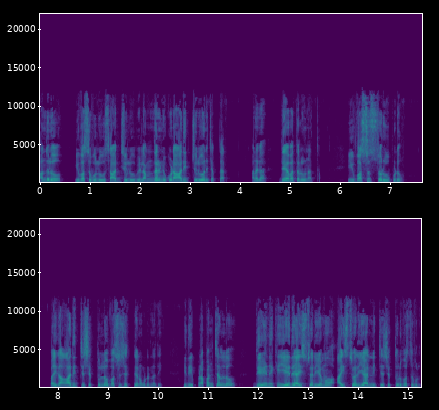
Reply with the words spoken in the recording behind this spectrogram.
అందులో ఈ వసువులు సాధ్యులు వీళ్ళందరినీ కూడా ఆదిత్యులు అని చెప్తారు. అనగా దేవతలు అని అర్థం. ఈ వసుస్వరూపుడు పైగా ఆదిత్య శక్తుల్లో వసుశక్తి అని ఒకటి ఉన్నది. ఇది ప్రపంచంలో దేనికి ఏది ఐశ్వర్యమో ఐశ్వర్యాన్నిచ్చే శక్తులు వసువులు.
